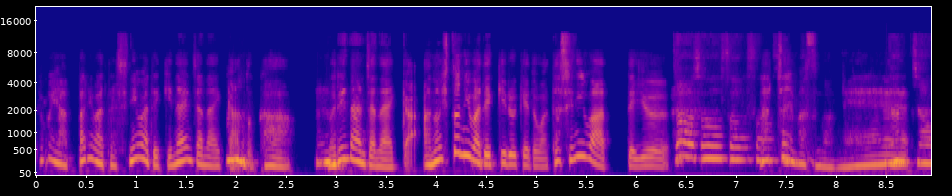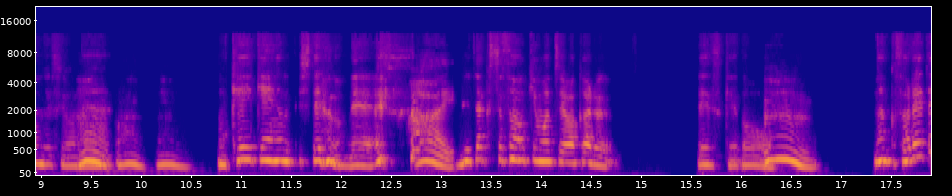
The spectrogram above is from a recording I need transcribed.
でもやっぱり私にはできないんじゃないかとか、うん無理なんじゃないか、あの人にはできるけど私にはっていう、そうそうそうそう。なっちゃいますもんなっね。ちゃうんですようん、ね。うん、うん。もう経験してるので、はい。めちゃくちゃその気持ちわかるですけどう、ん、なんかそれで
